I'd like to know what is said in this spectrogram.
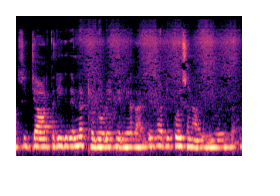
ਅਸੀਂ 4 ਤਰੀਕ ਦੇ ਨੱਠੇ ਦੌੜੇ ਫਿਰਿਆ ਕਰਦੇ। ਸਾਡੀ ਕੋਈ ਸੁਣਾਈ ਨਹੀਂ ਹੋਈ ਗੱਲ।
